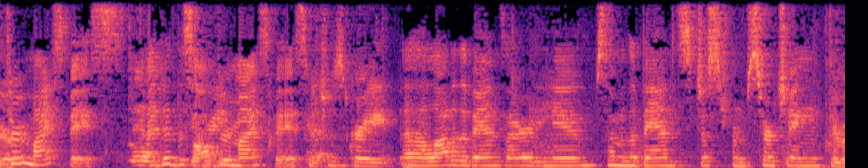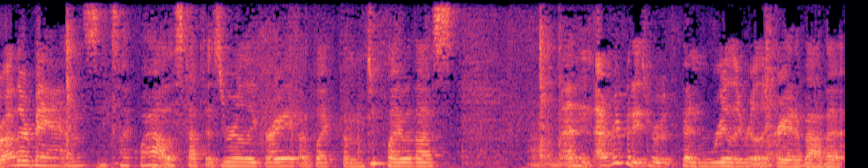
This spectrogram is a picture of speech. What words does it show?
yeah, through MySpace. Yeah, I did this all through MySpace, which Yeah. was great. Uh, a lot of the bands I already knew. Some of the bands just from searching through other bands. It's like, wow, this stuff is really great. I'd like them to play with us. Um, and everybody's been really, really great about it.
